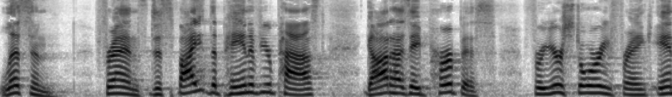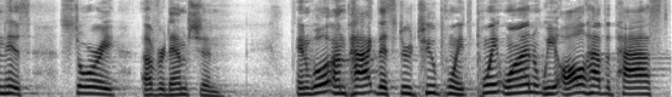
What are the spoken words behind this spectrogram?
Listen, friends, despite the pain of your past, God has a purpose for your story, Frank, in his story of redemption. And we'll unpack this through two points. Point one, we all have a past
